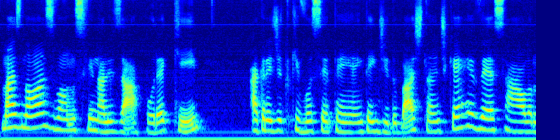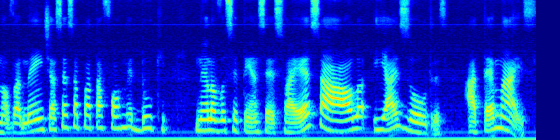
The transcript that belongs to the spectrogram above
Mas nós vamos finalizar por aqui. Acredito que você tenha entendido bastante. Quer rever essa aula novamente? Acesse a plataforma Eduque. Nela você tem acesso a essa aula e às outras. Até mais!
